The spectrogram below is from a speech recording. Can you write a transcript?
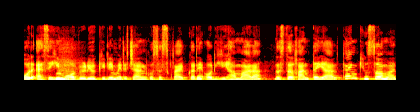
और ऐसे ही मोर वीडियो के लिए मेरे चैनल को सब्सक्राइब करें और ये हमारा दस्तरखान तैयार। थैंक यू सो मच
